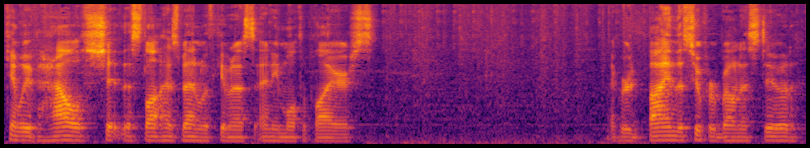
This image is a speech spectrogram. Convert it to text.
Can't believe how shit this slot has been with giving us any multipliers. Like we're buying the super bonus, dude.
